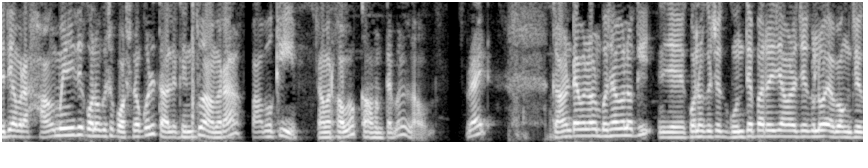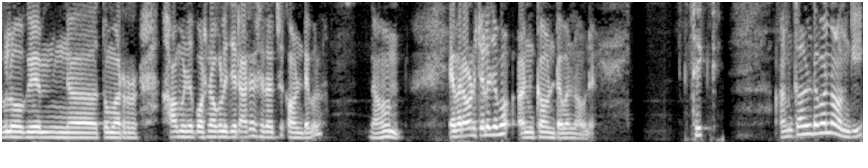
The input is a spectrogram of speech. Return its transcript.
যদি আমরা হাউ মেনি দিয়ে কোনো কিছু প্রশ্ন করি, তাহলে কিন্তু আমরা পাবো কি? আমরা পাবো countable noun right countable noun বোঝা গেলো কি? যে কোনো কিছু গুনতে পারে যে আমরা যেগুলো এবং যেগুলো তোমার হাউ প্রশ্ন করলে যেটা আছে সেটা হচ্ছে কাউন্টেবল নাউন এবার আমরা চলে যাব আনকাউন্টেবল নাউনে ঠিক? আনকাউন্টেবল নাউন কি?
